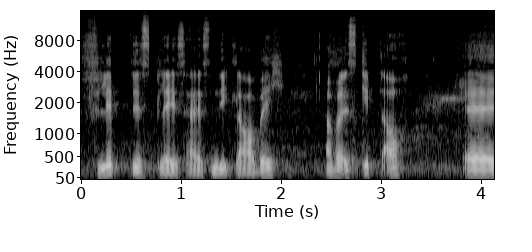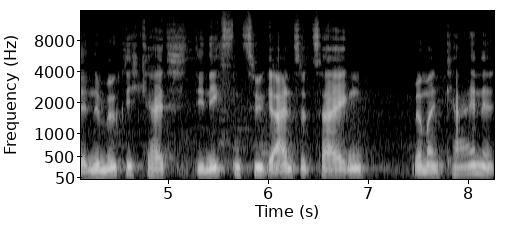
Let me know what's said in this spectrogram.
Flip-Displays heißen die, glaube ich. Aber es gibt auch äh, eine Möglichkeit, die nächsten Züge anzuzeigen, wenn man keine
